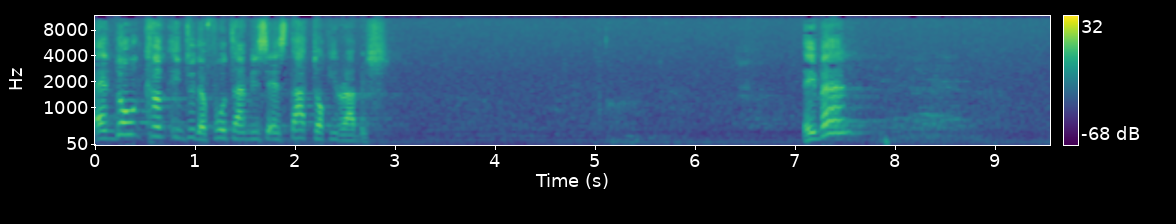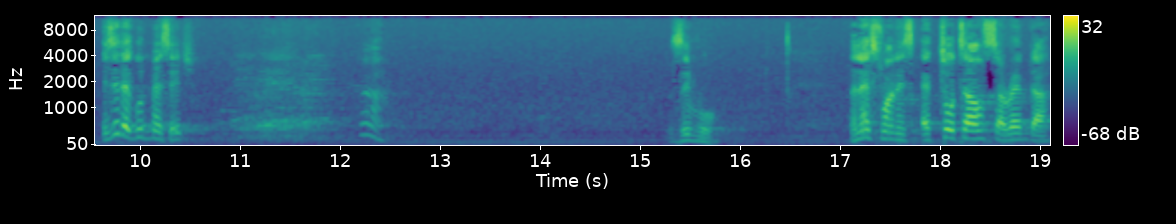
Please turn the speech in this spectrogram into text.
and don't come into the full time ministry and start talking rubbish. Amen. Is it a good message? Yeah. The next one is a total surrender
